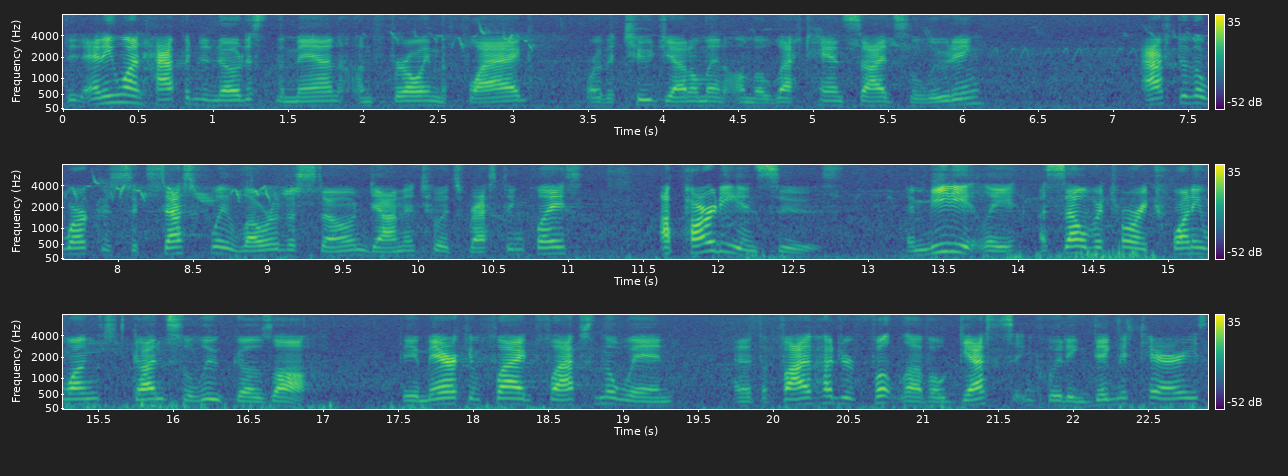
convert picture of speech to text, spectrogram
Did anyone happen to notice the man unfurling the flag or the two gentlemen on the left-hand side saluting? After the workers successfully lower the stone down into its resting place, a party ensues. Immediately, a celebratory 21 gun salute goes off. The American flag flaps in the wind, and at the 500 foot level, guests including dignitaries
